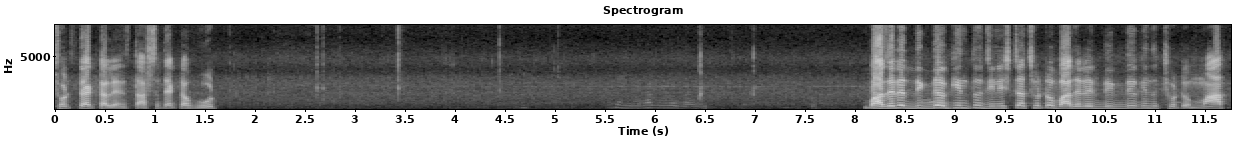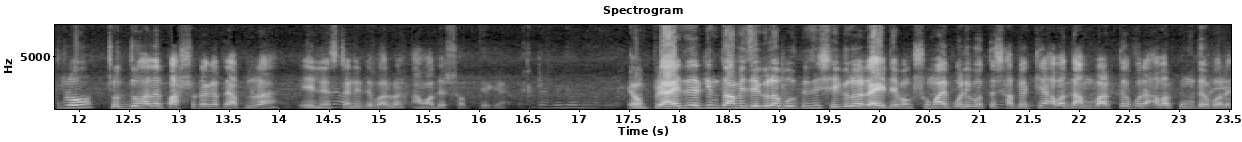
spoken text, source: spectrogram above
ছোট্ট একটা লেন্স তার সাথে একটা হুড বাজারের দিক দিয়েও কিন্তু জিনিসটা ছোট, বাজারের দিক দিয়েও কিন্তু ছোট। মাত্র চোদ্দ হাজার পাঁচশো টাকাতে আপনারা এই লেন্সটা নিতে পারবেন আমাদের সব থেকে। এবং প্রাইজের কিন্তু আমি যেগুলো বলতেছি সেগুলো রাইট এবং সময় পরিবর্তন সাপেক্ষে আবার দাম বাড়তেও পারে, আবার কমতেও পারে।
